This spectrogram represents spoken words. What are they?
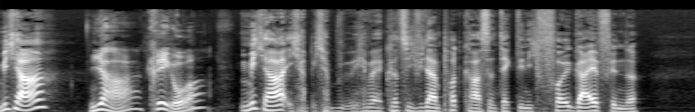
Micha? Ja, Gregor? Micha, ich habe ich hab, ich hab ja kürzlich wieder einen Podcast entdeckt, den ich voll geil finde.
